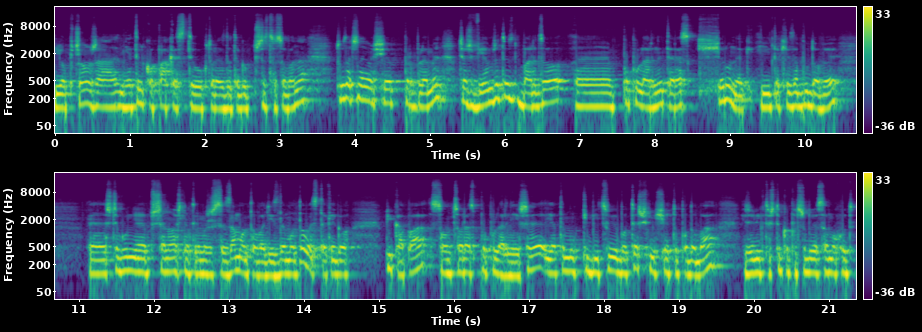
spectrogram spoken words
i obciąża nie tylko pakę z tyłu, która jest do tego przystosowana, tu zaczynają się problemy, chociaż wiem, że to jest bardzo e, popularny teraz kierunek i takie zabudowy, e, szczególnie przenośne, które możesz sobie zamontować i zdemontować z takiego pick-upa, są coraz popularniejsze. Ja temu kibicuję, bo też mi się to podoba. Jeżeli ktoś tylko potrzebuje samochód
